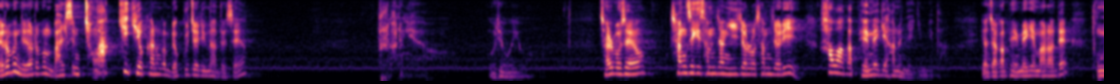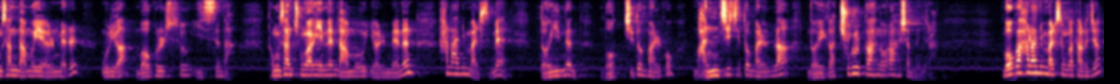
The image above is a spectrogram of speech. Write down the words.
여러분, 여러분, 말씀 정확히 기억하는 건 몇 구절이나 되세요? 불가능해요. 어려워요. 잘 보세요. 창세기 3장 2절로 3절이 하와가 뱀에게 하는 얘기입니다. 여자가 뱀에게 말하되 동산 나무의 열매를 우리가 먹을 수 있으나 동산 중앙에 있는 나무 열매는 하나님 말씀에 너희는 먹지도 말고 만지지도 말라 너희가 죽을까 하노라 하셨느니라. 뭐가 하나님 말씀과 다르죠?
